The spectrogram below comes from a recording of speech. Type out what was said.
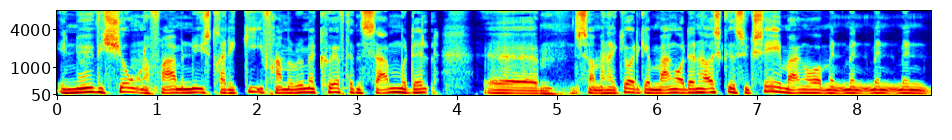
en ny vision frem, en ny strategi frem, man kører efter den samme model, øh, som man har gjort igennem mange år. Den har også givet succes i mange år, men, men, men, men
